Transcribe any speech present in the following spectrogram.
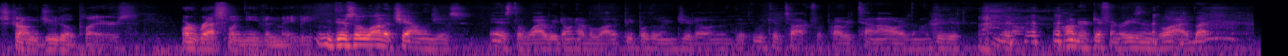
strong judo players, or wrestling even maybe? There's a lot of challenges as to why we don't have a lot of people doing judo. We could talk for probably 10 hours and I'll give you, you know, 100 different reasons why. But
